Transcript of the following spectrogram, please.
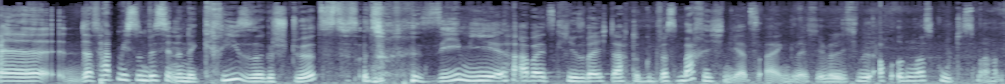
äh, das hat mich so ein bisschen in eine Krise gestürzt, so eine Semi-Arbeitskrise, weil ich dachte, gut, was mache ich denn jetzt eigentlich? Ich will auch irgendwas Gutes machen.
